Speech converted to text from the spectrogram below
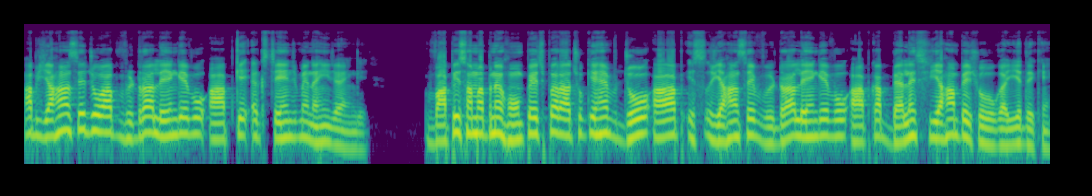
अब यहाँ से जो आप विड्रा लेंगे, वो आपके एक्सचेंज में नहीं जाएँगे। वापिस हम अपने होम पेज पर आ चुके हैं, जो आप इस यहाँ से विड्रा लेंगे, वो आपका बैलेंस यहाँ पे शो होगा। ये देखें,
